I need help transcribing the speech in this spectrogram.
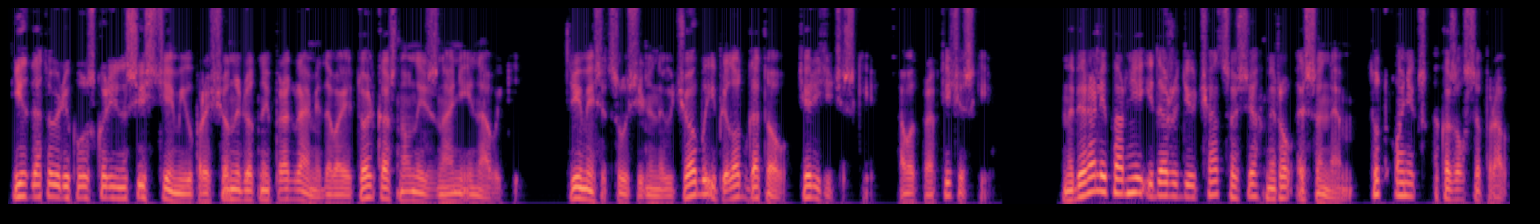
Их готовили по ускоренной системе и упрощенной летной программе, давая только основные знания и навыки. Три месяца усиленной учебы, и пилот готов, теоретически. А вот практически... Набирали парней и даже девчат со всех миров СНМ. Тут Оникс оказался прав.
